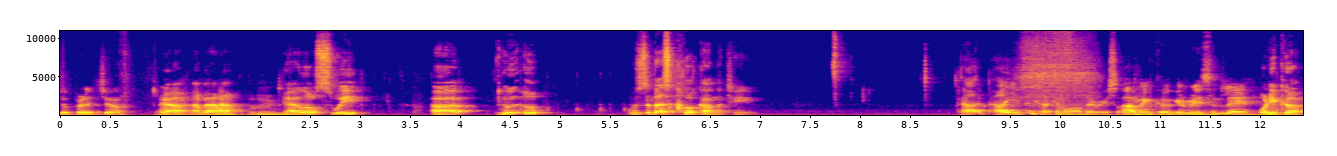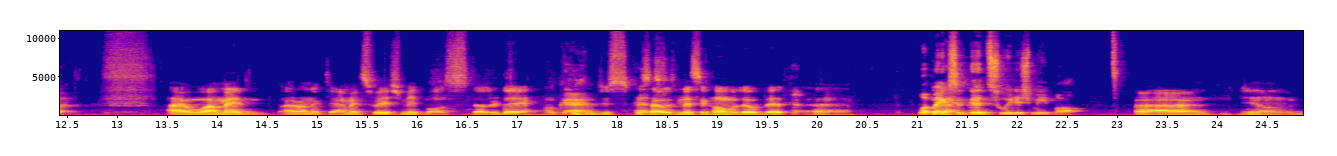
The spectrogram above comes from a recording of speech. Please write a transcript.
Still pretty chill. Yeah, not bad. Huh? Yeah, a little sweet. Uh, who, who who's the best cook on the team? Pal, Pal, you've been cooking a little bit recently. I've been cooking recently. What do you cook? I, well, I made, ironically, I made Swedish meatballs the other day. Okay. Just because I was missing home a little bit. Uh, What makes a good Swedish meatball? uh, you know,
